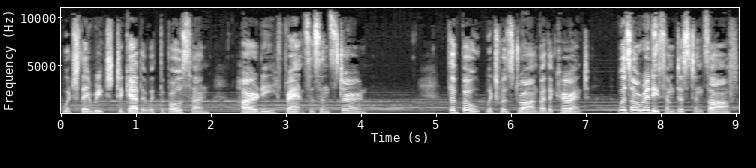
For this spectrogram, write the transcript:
which they reached together with the boatswain, Hardy, Francis, and Stern. The boat, which was drawn by the current, was already some distance off,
